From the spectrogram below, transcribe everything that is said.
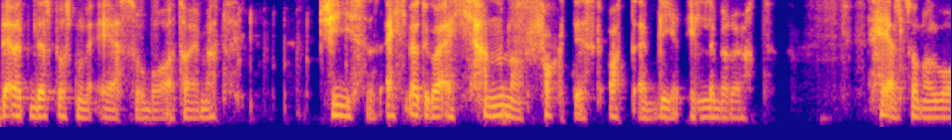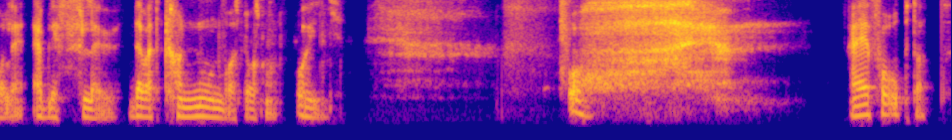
Det, det, spørsmålet er så bra timet. Jesus. Jeg, vet du hva, jeg kjenner faktisk at jeg blir ille berørt. Helt sånn alvorlig. Jeg blir flau. Det var et kanonbra spørsmål. Oi. Åh. Jeg er for opptatt.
